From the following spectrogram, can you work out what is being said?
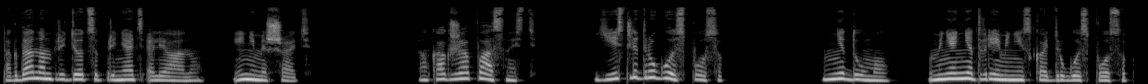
Тогда нам придется принять Алиану и не мешать. А как же опасность? Есть ли другой способ? Не думал. У меня нет времени искать другой способ.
